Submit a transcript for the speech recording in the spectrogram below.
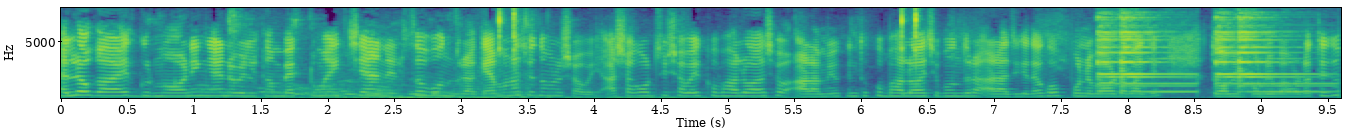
Hello guys good morning and welcome back to my channel so বন্ধুরা, কেমন আছো তোমরা সবাই? আশা করছি সবাই খুব ভালো আছো আর আমিও কিন্তু খুব ভালো আছি বন্ধুরা। আর আজকে দেখো পনেরো বারোটা বাজে। তো আমি পনেরো বারোটা থেকে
